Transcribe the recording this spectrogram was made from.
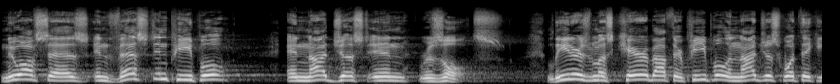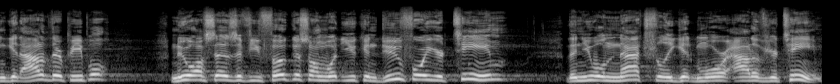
Nieuwhof says, invest in people and not just in results. Leaders must care about their people and not just what they can get out of their people. Nieuwhof says if you focus on what you can do for your team, then you will naturally get more out of your team.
